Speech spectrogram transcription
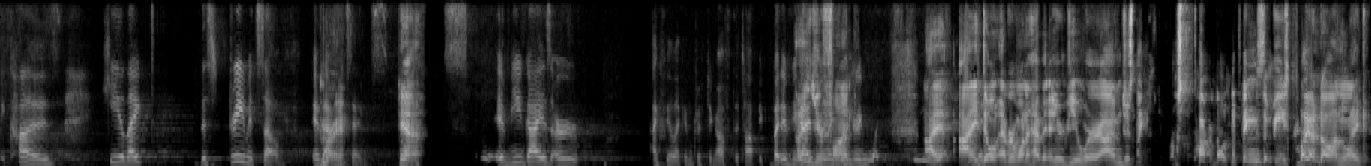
because he liked the stream itself. If that Right. makes sense. yeah. So if you guys are I feel like I'm drifting off the topic, but if you Oh, guys you're are like wondering what I I don't ever want to have an interview where I'm just like let's talk about the things that we planned on, like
